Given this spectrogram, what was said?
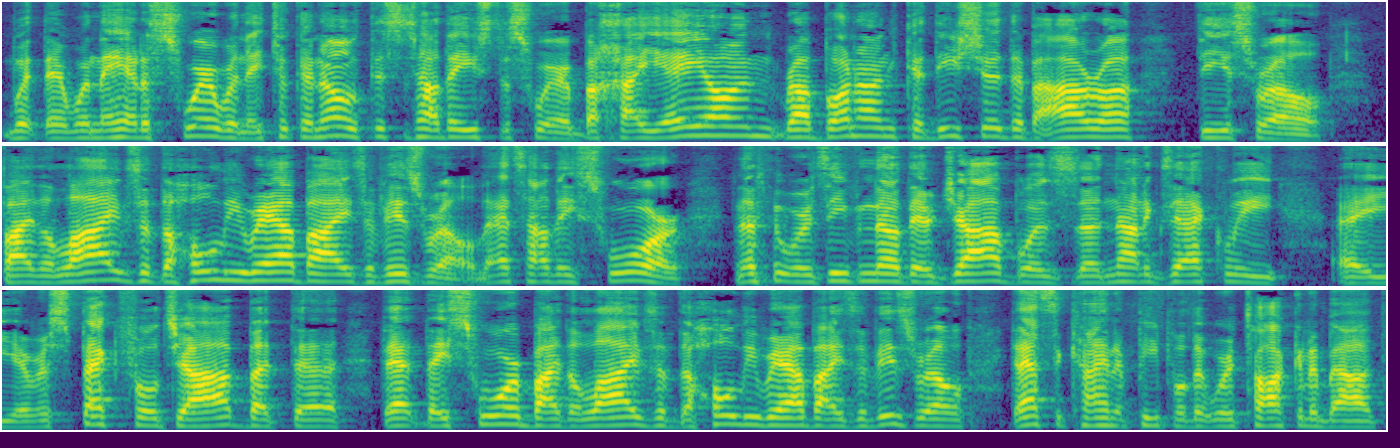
When they had to swear, when they took an oath, this is how they used to swear: "B'chayeon rabbanon kadisha de ba'ara de Israel." By the lives of the holy rabbis of Israel. That's how they swore. In other words, even though their job was uh, not exactly a, a respectful job, but uh, that they swore by the lives of the holy rabbis of Israel. That's the kind of people that we're talking about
